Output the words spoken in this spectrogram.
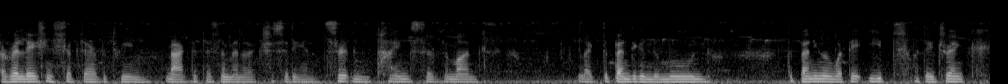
a relationship there between magnetism and electricity and certain times of the month, like depending on the moon, depending on what they eat, what they drink,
